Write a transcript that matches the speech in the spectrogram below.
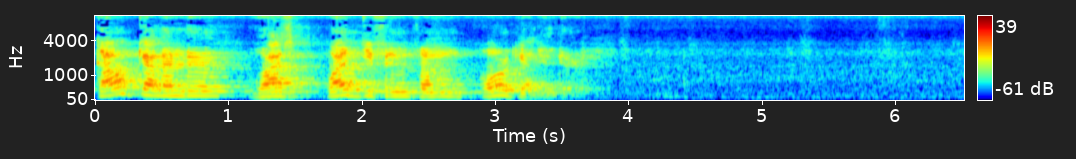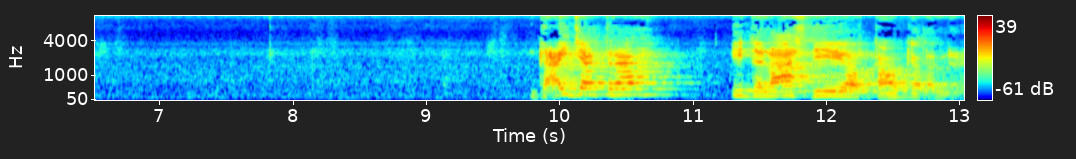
cow calendar was quite different from our calendar. Gai Jatra is the last day of cow calendar.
